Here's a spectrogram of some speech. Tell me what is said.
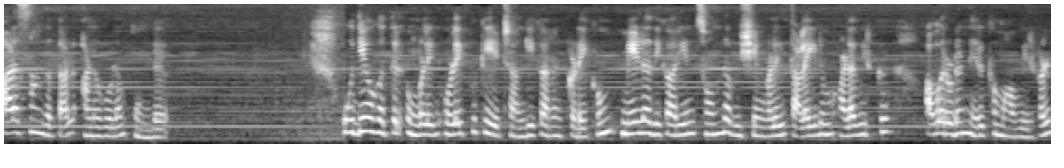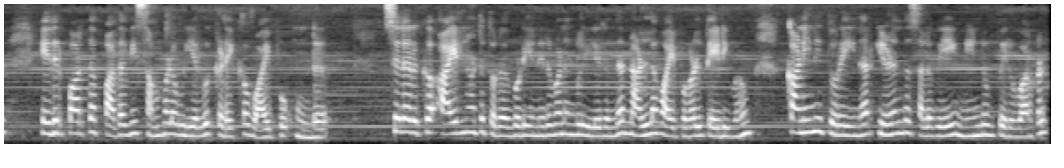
அரசாங்கத்தால் அனுகூலம் உண்டு. உத்தியோகத்தில் உங்களின் உழைப்புக்கு ஏற்ற அங்கீகாரம் கிடைக்கும். மேலதிகாரியின் சொந்த விஷயங்களில் தலையிடும் அளவிற்கு அவருடன் நெருக்கமாவீர்கள். எதிர்பார்த்த பதவி சம்பள உயர்வு கிடைக்க வாய்ப்பு உண்டு. சிலருக்கு அயல்நாட்டு தொடர்புடைய நிறுவனங்களிலிருந்து நல்ல வாய்ப்புகள் தேடி வரும். கணினி துறையினர் இழந்த சலுகையை மீண்டும் பெறுவார்கள்.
